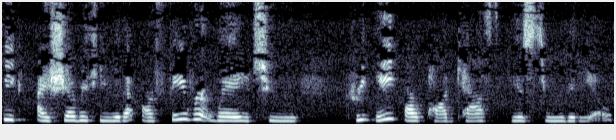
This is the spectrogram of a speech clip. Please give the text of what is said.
week, I shared with you that our favorite way to create our podcast is through video.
